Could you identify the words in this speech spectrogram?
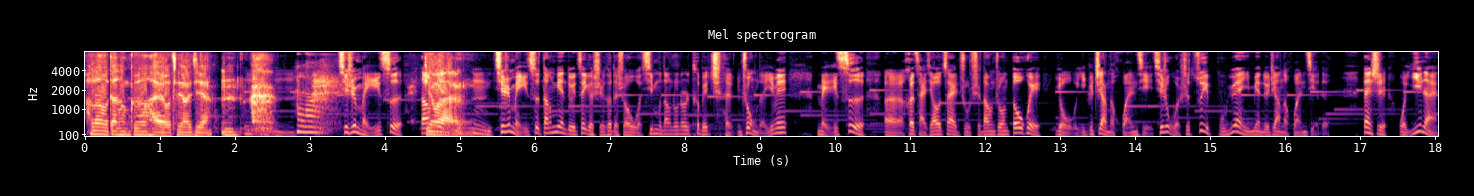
Hello，大同哥，还有蔡小姐，嗯嗯，Hello。其实每一次当面，嗯，其实每一次当面对这个时刻的时候，我心目当中都是特别沉重的，因为每一次呃和彩娇在主持当中都会有一个这样的环节，其实我是最不愿意面对这样的环节的，但是我依然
